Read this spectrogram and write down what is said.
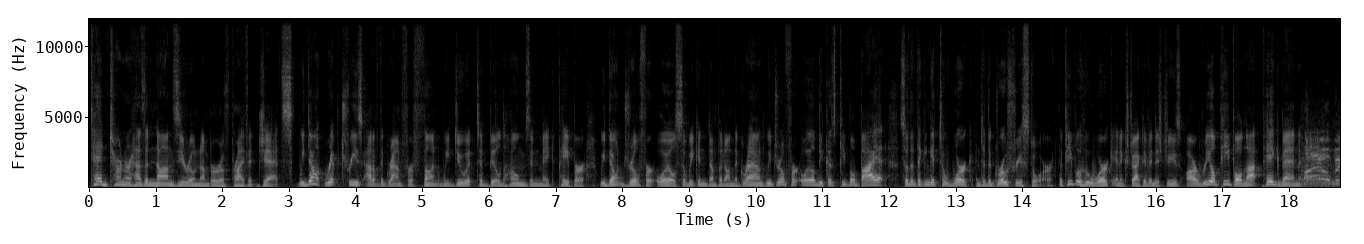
Ted Turner has a non-zero number of private jets. We don't rip trees out of the ground for fun. We do it to build homes and make paper. We don't drill for oil so we can dump it on the ground. We drill for oil because people buy it so that they can get to work and to the grocery store. The people who work in extractive industries are real people, not pigmen. I'll be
